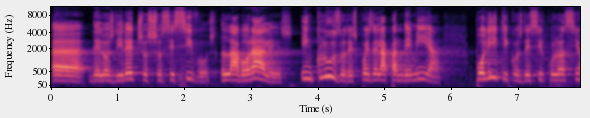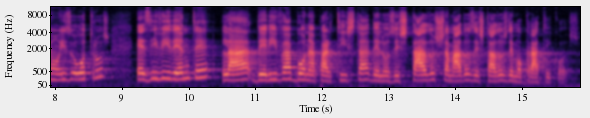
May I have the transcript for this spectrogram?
eh, de los derechos sucesivos, laborales, incluso después de la pandemia, políticos de circulación y otros, es evidente la deriva bonapartista de los estados llamados estados democráticos.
